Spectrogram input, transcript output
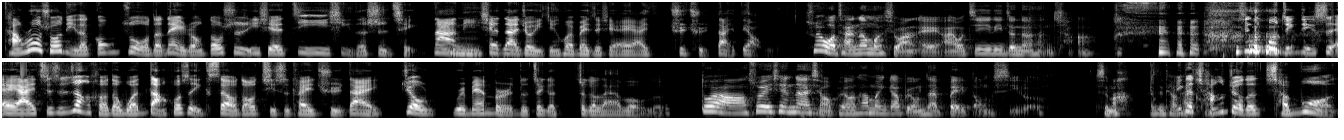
倘若说你的工作的内容都是一些记忆性的事情，那你现在就已经会被这些 AI 去取代掉了。所以我才那么喜欢 AI，我记忆力真的很差。其实不仅仅是 AI，其实任何的文档或是 Excel 都其实可以取代就 Remember 的这个这个 level 了。对啊，所以现在小朋友他们应该不用再背东西了，是吗？还是跳一个长久的沉默？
